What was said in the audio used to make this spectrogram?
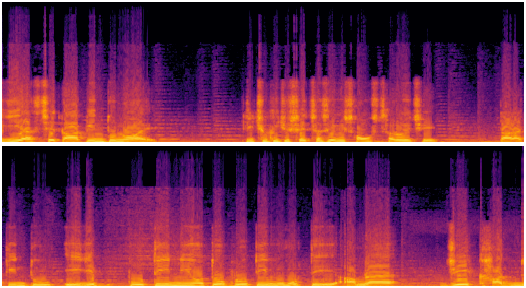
এগিয়ে আসছে তা কিন্তু নয়, কিছু কিছু স্বেচ্ছাসেবী সংস্থা রয়েছে। তারা কিন্তু এই যে প্রতিনিয়ত, প্রতি মুহূর্তে আমরা যে খাদ্য,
